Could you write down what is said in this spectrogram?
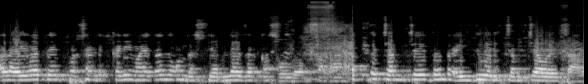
ಅದು ಐವತ್ತೈದು ಪರ್ಸೆಂಟ್ ಕಡಿಮೆ ಆಯ್ತಂದ್ರೆ ಒಂದು ಸ್ಟೆಬಿಲೈಸರ್ ಕಸ್ಕೊಂಡು ಹೋಗ್ತಾರ. ಹತ್ತು ಚಮಚ ಇದ್ದಂದ್ರೆ ಐದೂವರೆ ಚಮಚ ಒಯ್ತಾರ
